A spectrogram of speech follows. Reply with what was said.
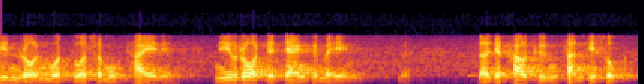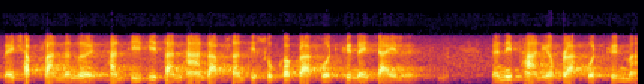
ดิ้นรน หมดตัวสมุทัยเนี่ยนิโรธจะแจ้งขึ้นมาเอง เราจะเข้าถึงสันติสุขในฉับพลันนั้นเลย ทันทีที่ตัณหาดับสันติสุขก็ปรากฏขึ้นในใจเลยนั้นนิพพานก็ปรากฏขึ้นมา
